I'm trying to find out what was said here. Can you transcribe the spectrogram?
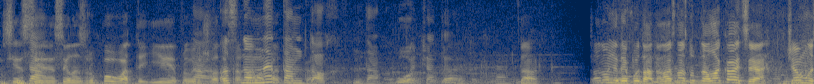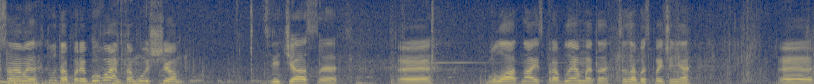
всі Да. сили згруповувати і Да, вирішувати Основне проблему. там дах. Да, почати. Да. Шановні депутати, у нас наступна локація. Чому саме тут перебуваємо? Тому що свій час е, е, була одна із проблем це, це забезпечення е,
